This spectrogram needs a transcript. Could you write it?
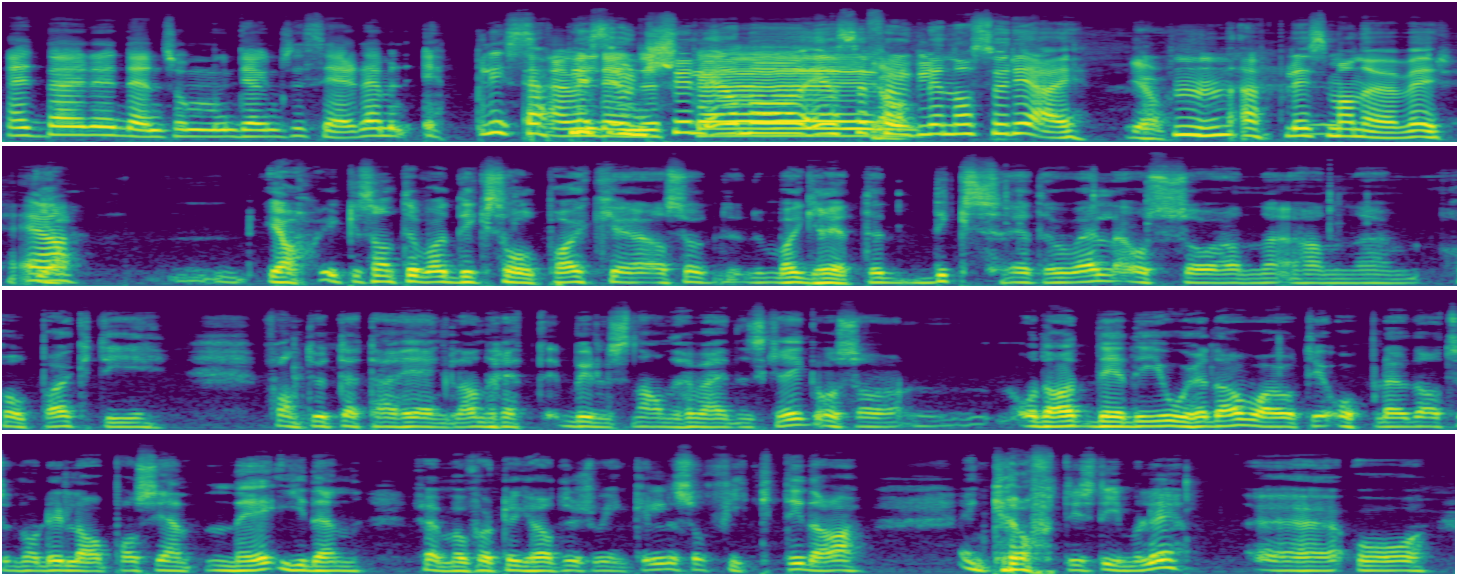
Det er den som diagnostiserer det, men Eplis, er vel den unnskyld, du skal ja, nå, ja, selvfølgelig, nå surrer jeg. Ja. Mm, Eplis manøver, ja. ja. ikke sant. Det var Dix Holpark, eh, altså Margrethe Dix heter hun vel, og så han, han eh, Holpark, de fant ut dette her i England rett i begynnelsen av andre verdenskrig. Og, så, og da, det de gjorde da, var at de opplevde at når de la pasienten ned i den 45 graders vinkelen, så fikk de da en kraftig stimuli. Eh, og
